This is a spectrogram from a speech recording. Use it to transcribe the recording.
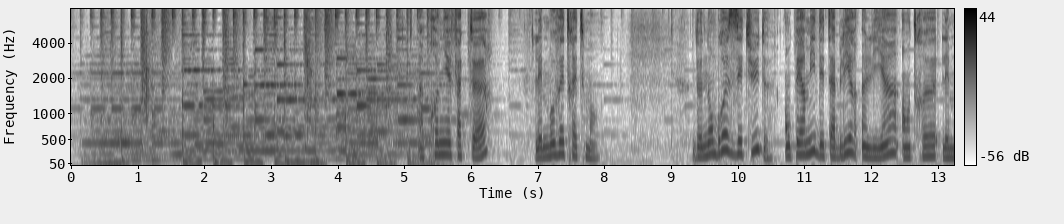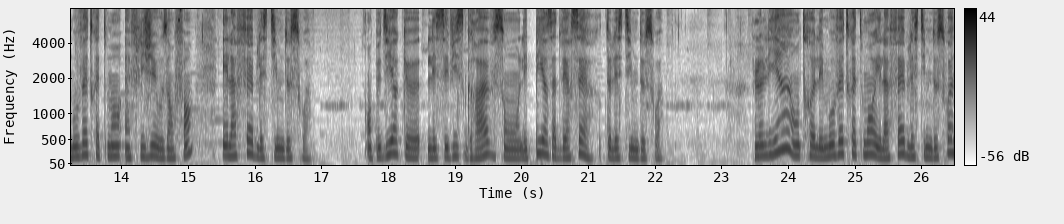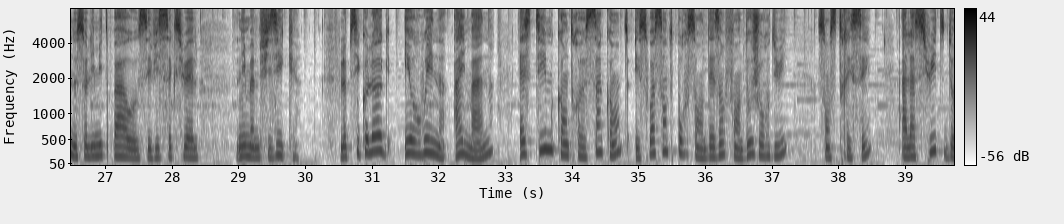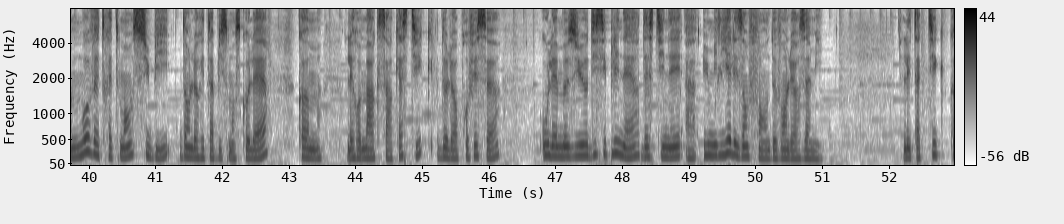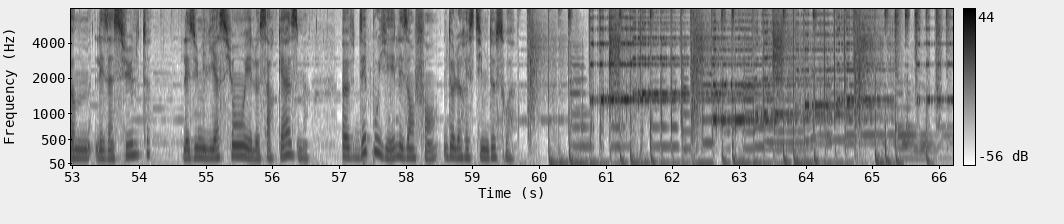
Un premier facteur les mauvais traitements. De nombreuses études ont permis d'établir un lien entre les mauvais traitements infligés aux enfants et la faible estime de soi. On peut dire que les sévices graves sont les pires adversaires de l'estime de soi. Le lien entre les mauvais traitements et la faible estime de soi ne se limite pas aux sévices sexuels, ni même physiques. Le psychologue Irwin Hyman estime qu'entre 50 et 60% des enfants d'aujourd'hui sont stressés à la suite de mauvais traitements subis dans leur établissement scolaire, comme les remarques sarcastiques de leurs professeurs ou les mesures disciplinaires destinées à humilier les enfants devant leurs amis. Les tactiques comme les insultes, les humiliations et le sarcasme peuvent dépouiller les enfants de leur estime de soi.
